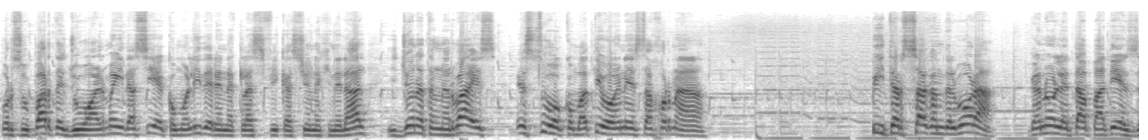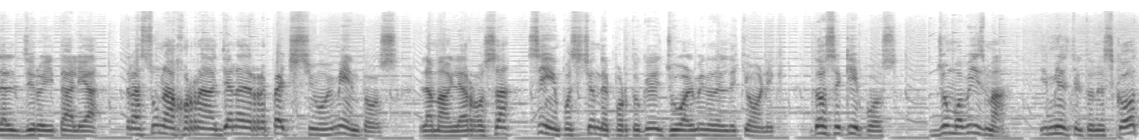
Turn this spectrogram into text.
Por su parte, Joao Almeida sigue como líder en la clasificación general y Jonathan Narváez estuvo combativo en esta jornada. Peter Sagan del Bora ganó la etapa 10 del Giro de Italia tras una jornada llena de repechos y movimientos. La maglia rosa sigue en posición del portugués Joao Almeida del de Dos equipos, Jumbo Visma y Milton Scott,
